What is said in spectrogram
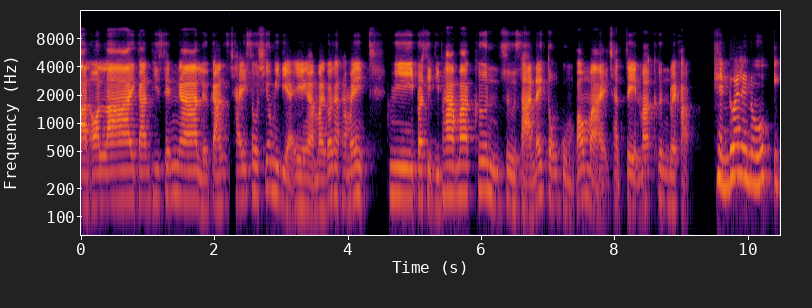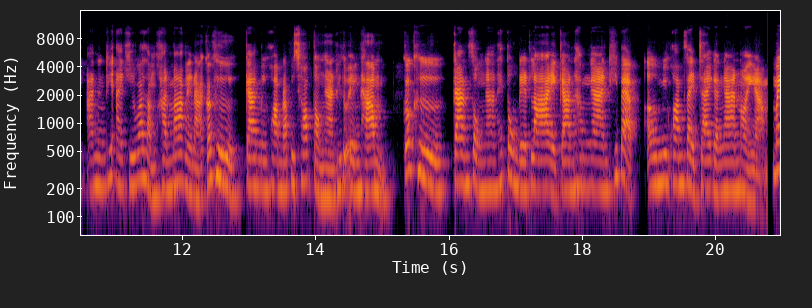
ลาดออนไลน์ การพรีเซนต์งาน หรือการใช้ Social Media เองอะมันก็จะทำให้มีประสิทธิภาพมากขึ้น สื่อสารได้ตรงกลุ่มเป้าหมายชัดเจนมากขึ้นด้วยครับ เห็นด้วยเลยนุ๊กอีกอันหนึ่งที่ไอคิดว่าสำคัญมากเลยนะ ก็คือการมีความรับผิดชอบต่องานที่ตัวเองทำก็คือการส่งงานให้ตรง deadline การทำงานที่แบบเออมีความใส่ใจกับงานหน่อยอะไม่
